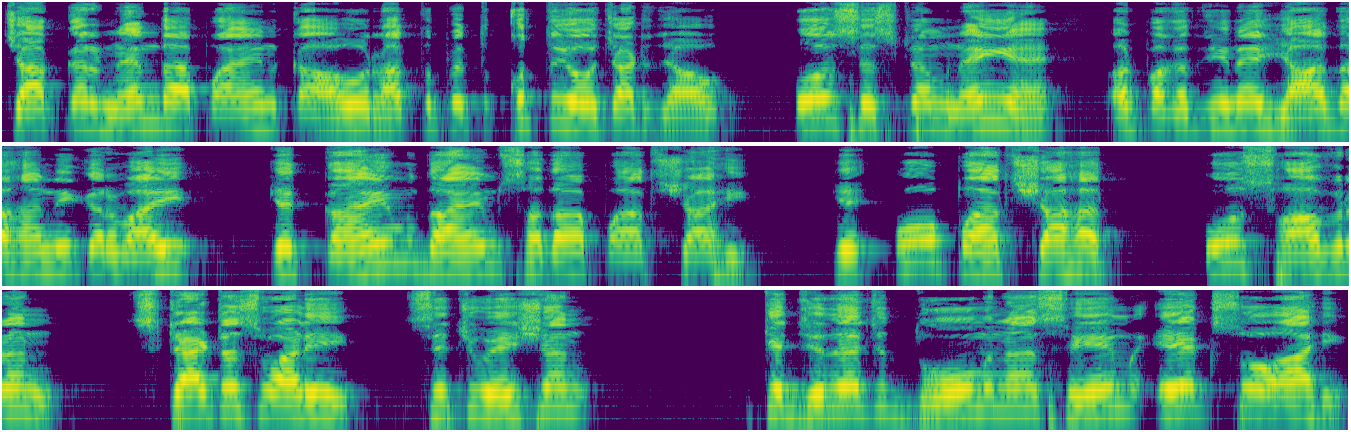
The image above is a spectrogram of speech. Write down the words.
ਚਾਕਰ ਨਹਿੰਦਾ ਪਾਇਨ ਕਾਓ ਰਤ ਪਿਤ ਕੁੱਤਿਓ ਚਟ ਜਾਓ। ਉਹ ਸਿਸਟਮ ਨਹੀਂ ਹੈ। ਔਰ ਭਗਤ ਜੀ ਨੇ ਯਾਦ ਦਹਾਨੀ ਕਰਵਾਈ ਕਿ ਕਾਇਮ ਦਾਇਮ ਸਦਾ ਪਾਤਸ਼ਾਹੀ, ਕਿ ਉਹ ਪਾਤਸ਼ਾਹਤ, ਉਹ ਸਾਵਰਨ ਸਟੇਟਸ ਵਾਲੀ ਸਿਚੁਏਸ਼ਨ ਕਿ ਜਿਹਦੇ ਚ ਦੋਮ ਨਾ ਸੇਮ 100 ਆਹੀ।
